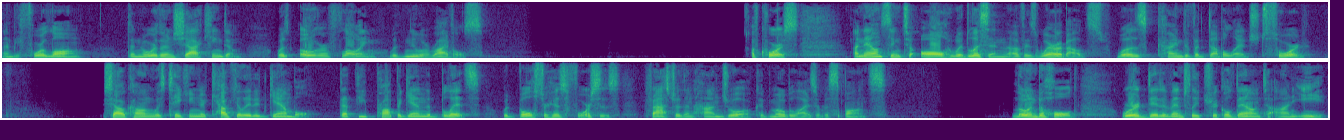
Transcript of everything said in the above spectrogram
And before long, the northern Xia kingdom was overflowing with new arrivals. Of course, announcing to all who would listen of his whereabouts was kind of a double edged sword. Shao Kang was taking a calculated gamble that the propaganda blitz would bolster his forces faster than Han Zhuo could mobilize a response. Lo and behold, word did eventually trickle down to An Yi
